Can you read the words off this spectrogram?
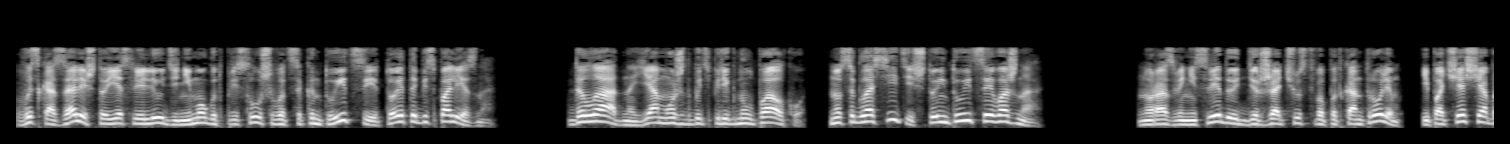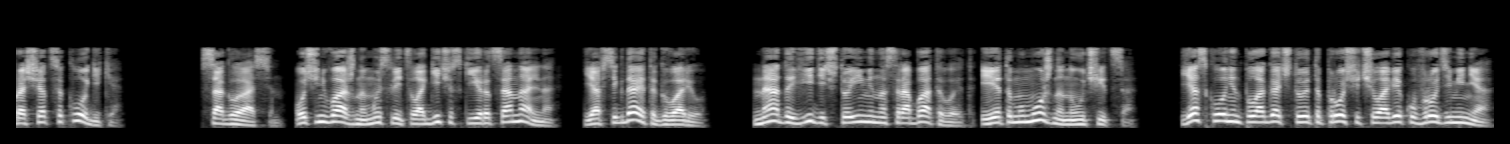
Вы сказали, что если люди не могут прислушиваться к интуиции, то это бесполезно. Да ладно, я, может быть, перегнул палку, но согласитесь, что интуиция важна. Но разве не следует держать чувства под контролем и почаще обращаться к логике? Согласен. Очень важно мыслить логически и рационально. Я всегда это говорю. Надо видеть, что именно срабатывает, и этому можно научиться. Я склонен полагать, что это проще человеку вроде меня,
